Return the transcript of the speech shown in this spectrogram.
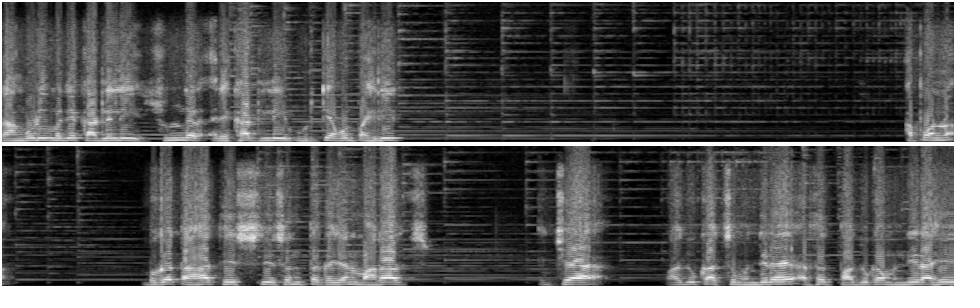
रांगोळीमध्ये काढलेली सुंदर रेखाटलेली मूर्ती आपण पाहिली आपण बघत आहात हे श्री संत गजान महाराज. यांच्या पादुकाचं मंदिर आहे अर्थात पादुका मंदिर आहे.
